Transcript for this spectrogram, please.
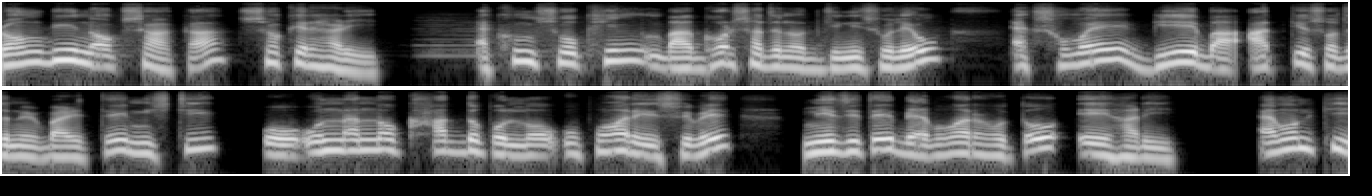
রং দিয়ে নকশা আঁকা শখের হাড়ি। এখন শৌখিন বা ঘর সাজানোর জিনিস হলেও এক সময়ে বিয়ে বা আত্মীয় স্বজনের বাড়িতে মিষ্টি ও অন্যান্য খাদ্যপণ্য উপহার হিসেবে নিয়ে যেতে ব্যবহার হতো এই হাড়ি। এমনকি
